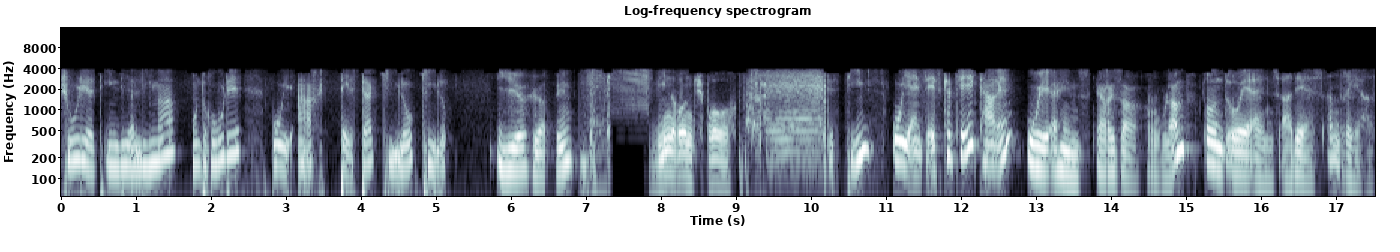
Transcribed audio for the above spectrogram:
Juliet India Lima und Rudi OE8 Delta Kilo Kilo. Ihr hört den Wien-Rundspruch des Teams OE1 SKC Karin, OE1 RSA Roland und OE1 ADS Andreas.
